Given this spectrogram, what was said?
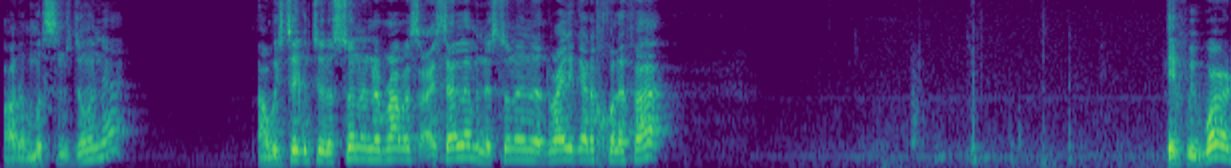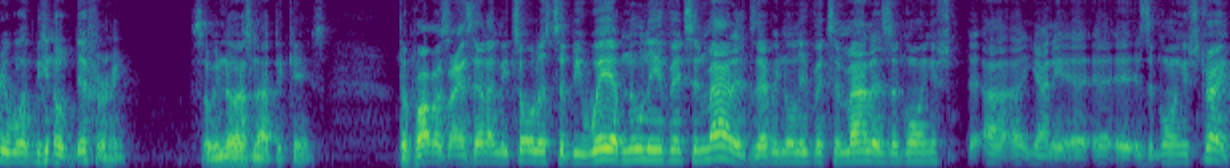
Are the Muslims doing that? Are we sticking to the Sunnah of the Prophet and the Sunnah of the right of Khulafa? If we were, there wouldn't be no differing. So we know that's not the case. The Prophet ﷺ, he told us to beware of newly invented matters because every newly invented matter is going uh, uh, uh, uh, is going astray.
